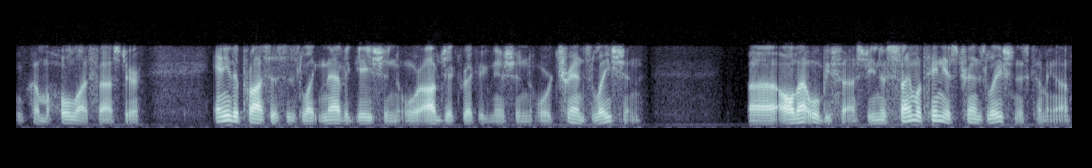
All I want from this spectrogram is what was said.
will come a whole lot faster. Any of the processes like navigation or object recognition or translation, uh, all that will be faster. You know, simultaneous translation is coming up,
